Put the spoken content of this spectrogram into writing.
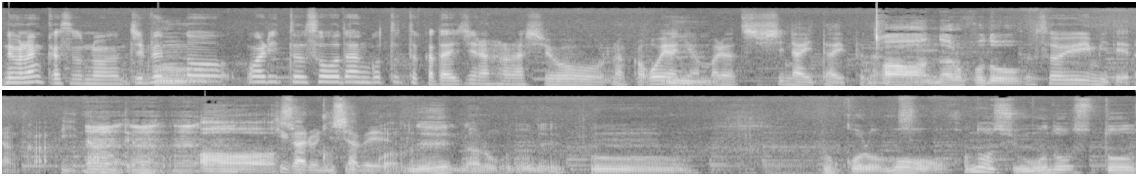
でもなんかその自分の割と相談事とか大事な話をなんか親にあんまり私しないタイプなんで、ああなるほど。そういう意味でなんかいいなって思う、うんうんうん。ああ気軽に喋れる。そっかそっか。ねなるほどね。うん。だからもう話戻すと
